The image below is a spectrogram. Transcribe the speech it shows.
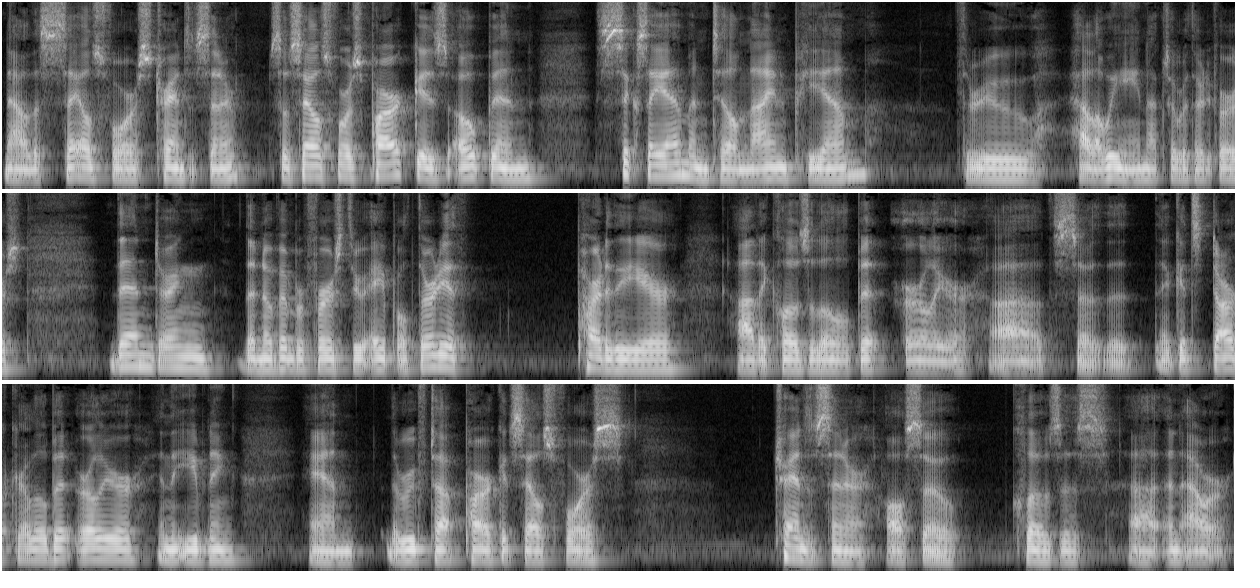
now the Salesforce Transit Center. So Salesforce Park is open 6 a.m. until 9 p.m. through Halloween, October 31st. Then during the November 1st through April 30th part of the year, uh, they close a little bit earlier, uh, so that it gets darker a little bit earlier in the evening. And the rooftop park at Salesforce Transit Center also closes uh, an hour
